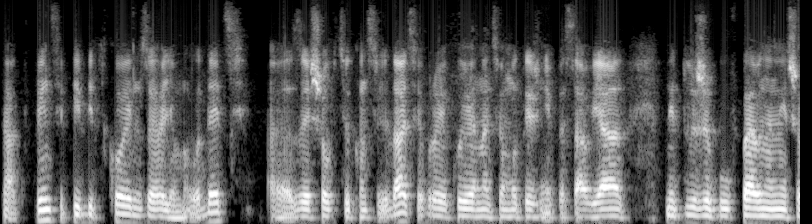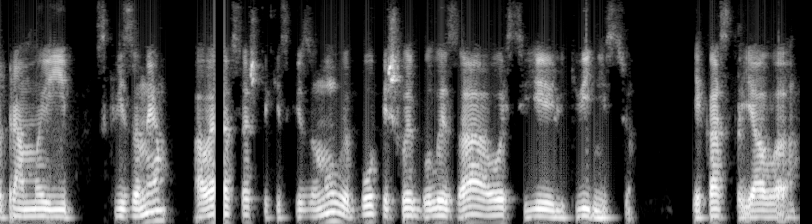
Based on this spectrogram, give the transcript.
Так, в принципі, біткоін взагалі молодець. Е, Зайшов в цю консолідацію, про яку я на цьому тижні писав. Я не дуже був впевнений, що прям ми її сквізанем, але все ж таки сквізанули, бо пішли були за ось цією ліквідністю, яка стояла.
